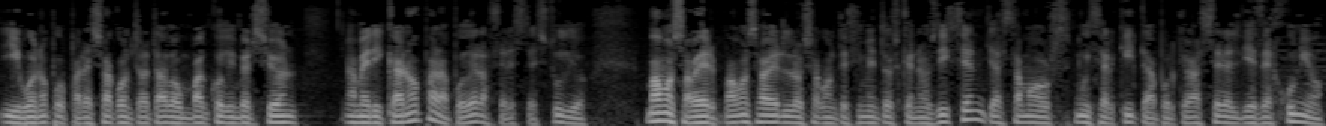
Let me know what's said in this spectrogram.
Y bueno, pues para eso ha contratado a un banco de inversión americano para poder hacer este estudio. Vamos a ver, vamos a ver los acontecimientos que nos dicen. Ya estamos muy cerquita porque va a ser el 10 de junio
